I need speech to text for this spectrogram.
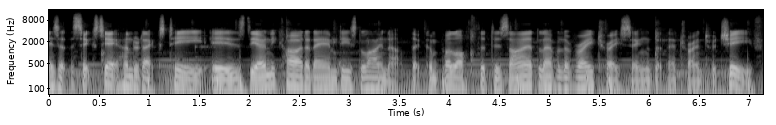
is that the 6800 XT is the only card in AMD's lineup that can pull off the desired level of ray tracing that they're trying to achieve.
